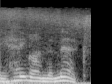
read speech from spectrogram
Hang on the mix.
